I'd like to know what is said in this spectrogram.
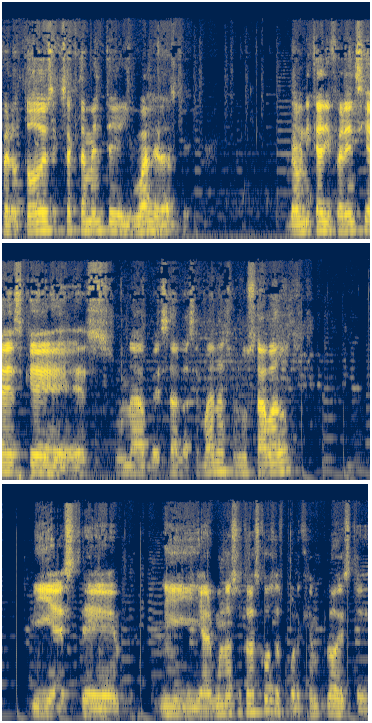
Pero todo es exactamente igual, ¿verdad? La única diferencia es que es una vez a la semana, son los sábados, y este, y algunas otras cosas, por ejemplo, este,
